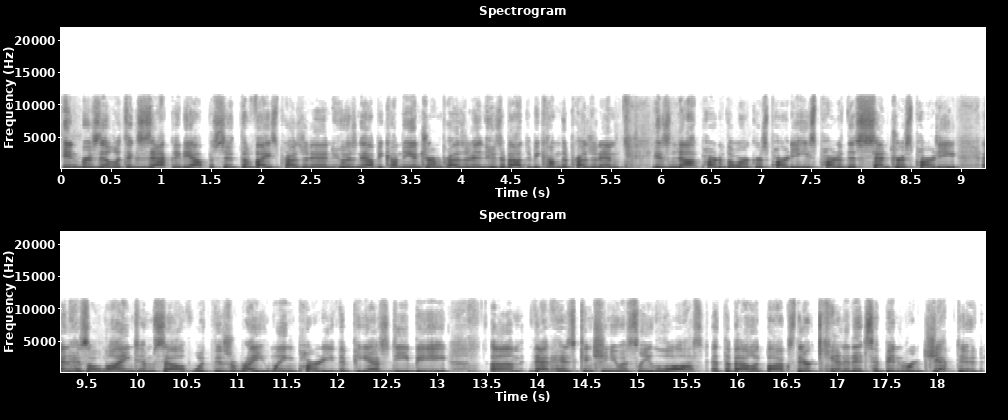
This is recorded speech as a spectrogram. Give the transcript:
In Brazil, it's exactly the opposite. The vice president, who has now become the interim president, who's about to become the president, is not part of the Workers' Party. He's part of the centrist party and has aligned himself with this right-wing party, the PSDB, um, that has continuously lost at the ballot box. Their candidates have been rejected.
